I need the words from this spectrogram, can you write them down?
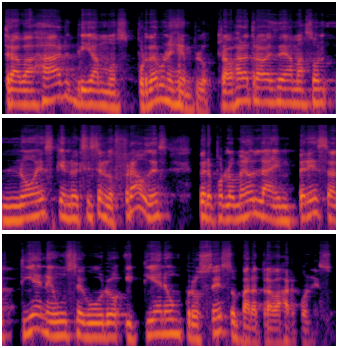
trabajar, digamos, por dar un ejemplo, trabajar a través de Amazon no es que no existen los fraudes, pero por lo menos la empresa tiene un seguro y tiene un proceso para trabajar con eso.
